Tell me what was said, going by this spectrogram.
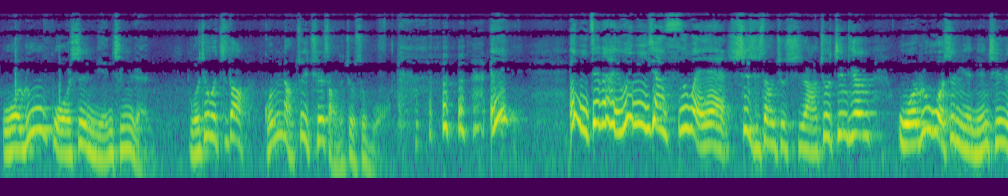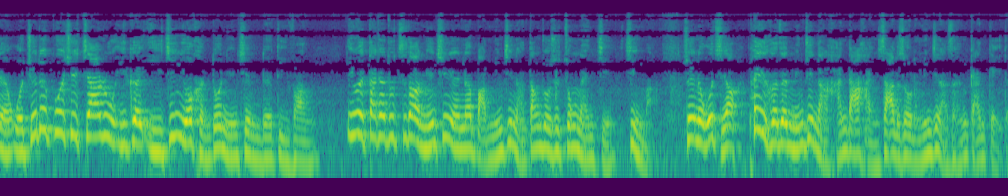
我如果是年轻人，我就会知道国民党最缺少的就是我。哎哎，你真的很会逆向思维哎。事实上就是啊，就今天我如果是年年轻人，我绝对不会去加入一个已经有很多年轻人的地方，因为大家都知道年轻人呢把民进党当作是中南捷径嘛，所以呢，我只要配合着民进党喊打喊杀的时候呢，民进党是很敢给的，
